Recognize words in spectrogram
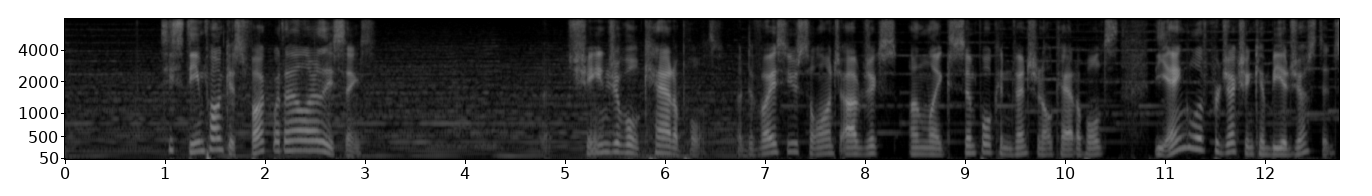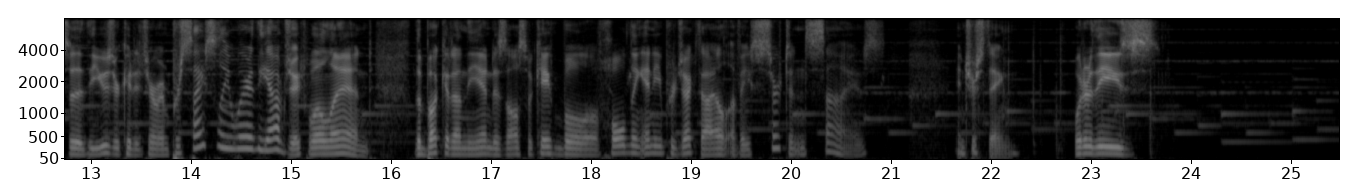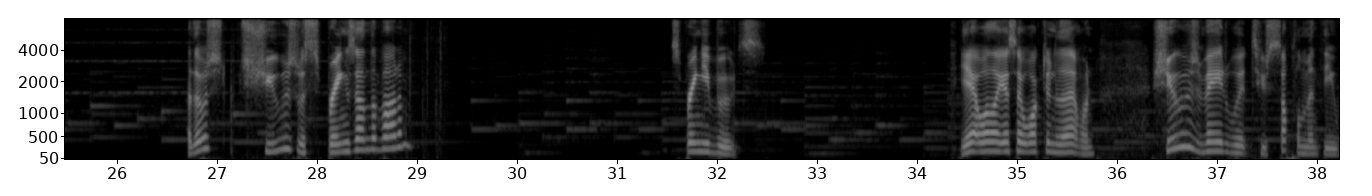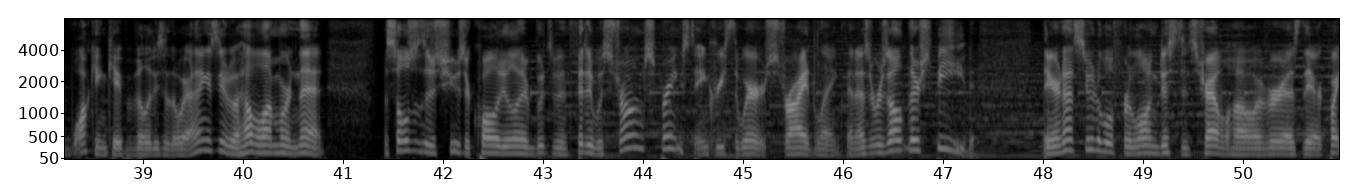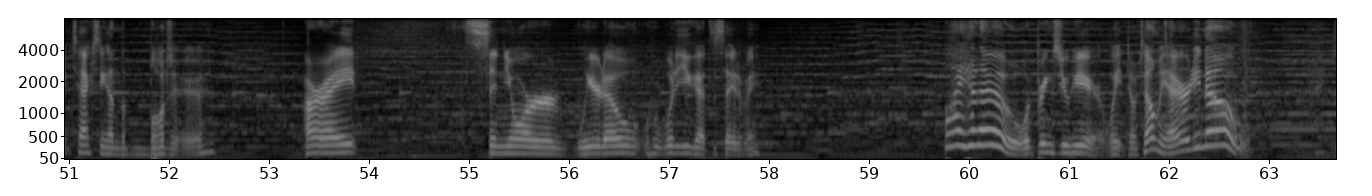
Is he steampunk as fuck? What the hell are these things? A changeable catapult. A device used to launch objects. Unlike simple conventional catapults, the angle of projection can be adjusted so that the user can determine precisely where the object will land. The bucket on the end is also capable of holding any projectile of a certain size. Interesting. What are these? Are those shoes with springs on the bottom? Springy boots. Yeah, well, I guess I walked into that one. Shoes made with to supplement the walking capabilities of the wearer. I think it's going to do a hell of a lot more than that. The soles of the shoes are quality leather boots have been fitted with strong springs to increase the wearer's stride length, and as a result, their speed. They are not suitable for long distance travel, however, as they are quite taxing on the body. Alright, Senor Weirdo, what do you got to say to me? Why, hello, what brings you here? Wait, don't tell me, I already know.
